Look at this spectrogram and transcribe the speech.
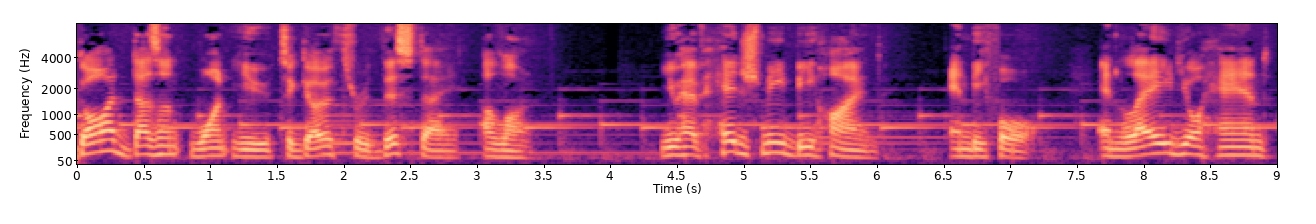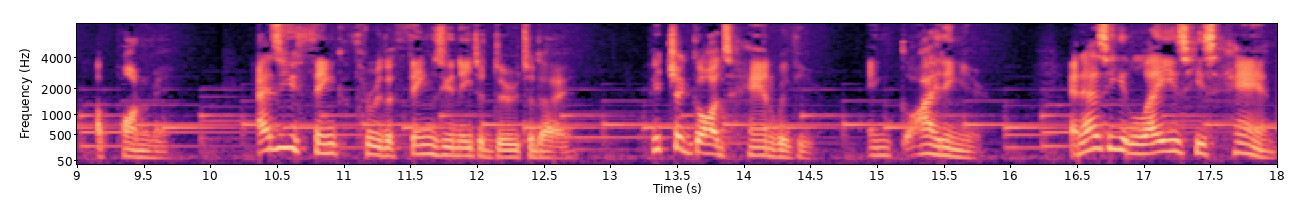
God doesn't want you to go through this day alone. You have hedged me behind and before, and laid your hand upon me. As you think through the things you need to do today, picture God's hand with you and guiding you. And as He lays His hand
